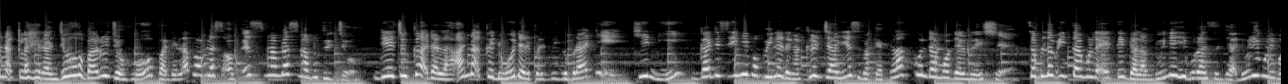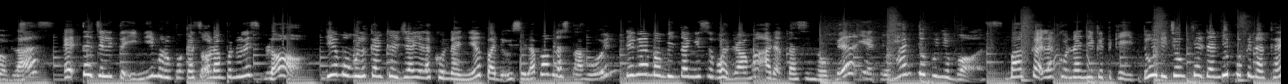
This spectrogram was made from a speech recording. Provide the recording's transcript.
anak kelahiran Johor Baru Johor pada 18 Ogos 1997. Dia juga adalah anak kedua daripada tiga beradik. Kini, gadis ini popular dengan kerjaya sebagai pelakon dan model Malaysia. Sebelum Intan mula aktif dalam dunia hiburan sejak 2015, aktor jelita ini merupakan seorang penulis blog. Dia memulakan kerjaya lakonannya pada usia 18 tahun dengan membintangi sebuah drama adaptasi novel iaitu Hantu Punya Bos. Bakat lakonannya ketika itu dicongkel dan diperkenalkan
